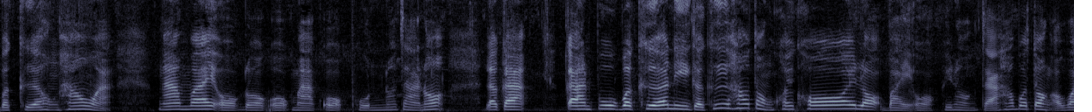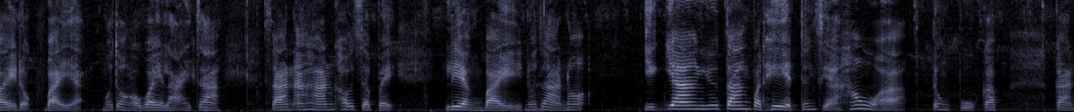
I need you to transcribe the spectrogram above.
บักเขือของเฮาอะ งามไว้ออกดอกออกหมากออกผลเนาะจ้าเนาะแล้วก็การปลูกบักเขือนี่ก็คือเฮาต้องค่อยๆเลาะใบออกพี่น้องจ้าเฮาบ่ต้องเอาไว้ดอกใบอะบ่ต้องเอาไว้หลายจ้าสารอาหารเขาจะไปเลี้ยงใบเนาะจ้าเนาะ อีกอย่างอยู่ต่างประเทศจังเสียเฮาอะต้องปลูกกับการ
